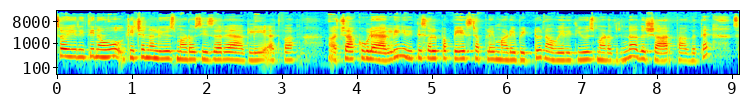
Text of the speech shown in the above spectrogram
ಸೊ ಈ ರೀತಿ ನಾವು ಕಿಚನಲ್ಲಿ ಯೂಸ್ ಮಾಡೋ ಸೀಸರೇ ಆಗಲಿ ಅಥವಾ ಚಾಕುಗಳೇ ಆಗಲಿ, ಈ ರೀತಿ ಸ್ವಲ್ಪ ಪೇಸ್ಟ್ ಅಪ್ಲೈ ಮಾಡಿ ಬಿಟ್ಟು ನಾವು ಈ ರೀತಿ ಯೂಸ್ ಮಾಡೋದ್ರಿಂದ ಅದು ಶಾರ್ಪ್ ಆಗುತ್ತೆ. ಸೊ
